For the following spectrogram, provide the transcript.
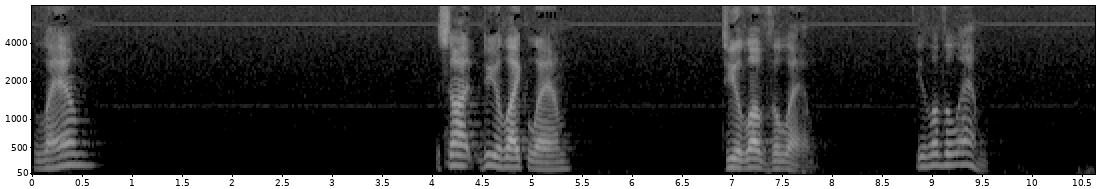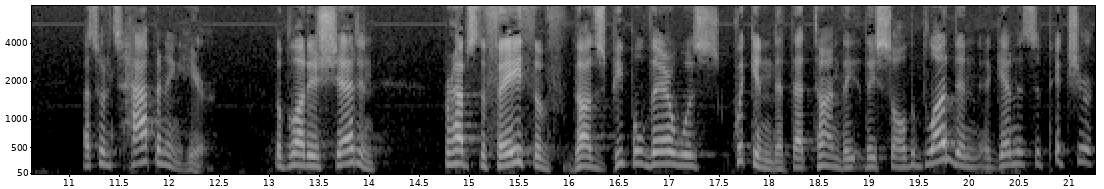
The Lamb? It's not, do you like lamb? Do you love the lamb? Do you love the lamb? That's what's happening here. The blood is shed, and perhaps the faith of God's people there was quickened at that time. They, they saw the blood, and again, it's a picture.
